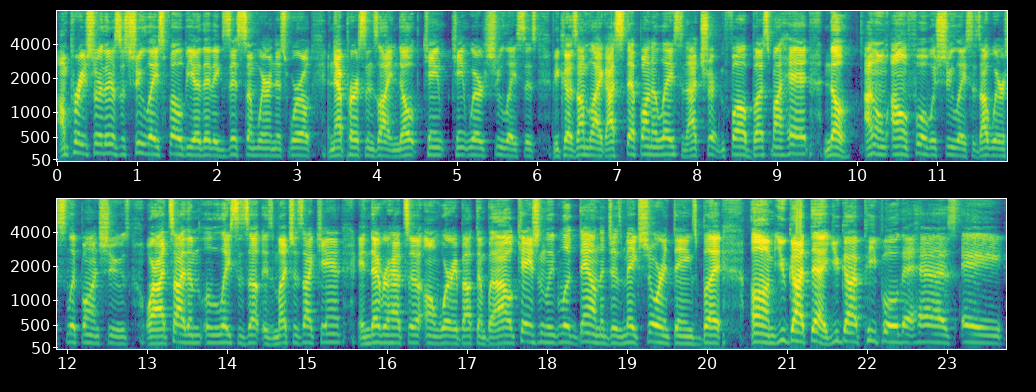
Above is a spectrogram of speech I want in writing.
I'm pretty sure there's a shoelace phobia that exists somewhere in this world, and that person's like, nope, can't can't wear shoelaces because I'm like, I step on a lace and I trip and fall, bust my head. No, I don't I don't fool with shoelaces. I wear slip-on shoes or I tie them laces up as much as I can and never have to um worry about them. But I'll occasionally look down and just make sure and things. But um you got that. You got people that has a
